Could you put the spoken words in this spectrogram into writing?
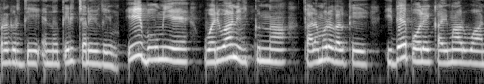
പ്രകൃതി എന്ന് തിരിച്ചറിയുകയും ഈ ഭൂമിയെ വരുവാനിരിക്കുന്ന തലമുറകൾക്ക് ഇതേപോലെ കൈമാറുവാൻ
